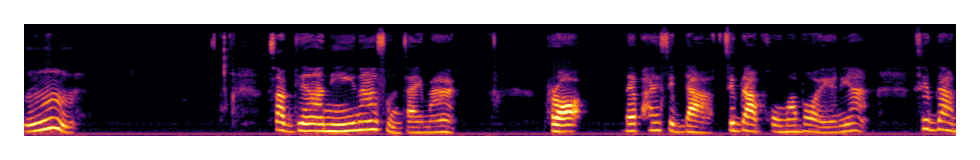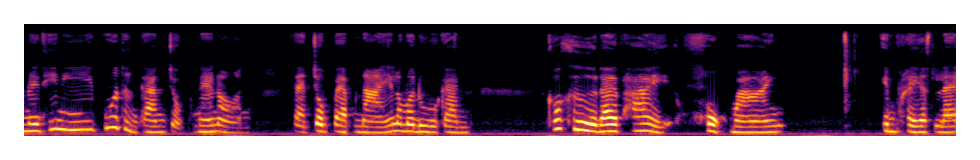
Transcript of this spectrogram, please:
อืม สัปดาห์นี้น่าสนใจมาก เพราะได้ไพ่สิบดาบสิบดาบโผล่มาบ่อยอะเนี่ยสิบดาบในที่นี้พูดถึงการจบแน่นอน แต่จบแบบไหนเรามาดูกัน ก็คือได้ไพ่หกไม้ Impress และ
